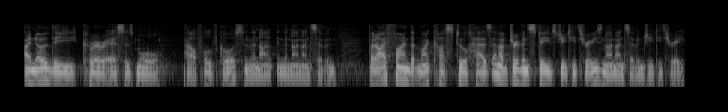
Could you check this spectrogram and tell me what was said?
I know the Carrera S is more powerful, of course, in the nine, in the nine nine seven, But I find that my car still has, and I've driven Steve's GT3s, 997 GT3,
